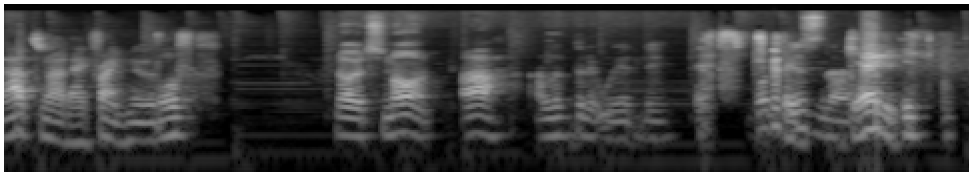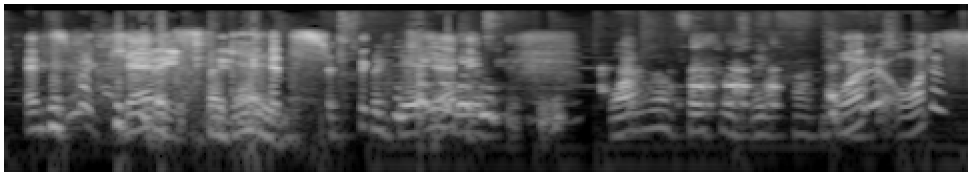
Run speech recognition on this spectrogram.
That's not egg fried noodles. No, it's not. Ah, I looked at it weirdly. It's What is that? spaghetti. It's spaghetti. It's spaghetti. It's It's spaghetti. spaghetti. Why did I think it was egg fried noodles? What? What is?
